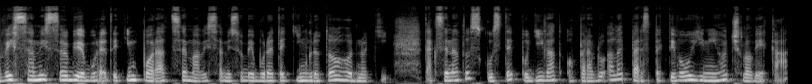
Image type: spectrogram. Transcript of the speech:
vy sami sobě budete tím poradcem a vy sami sobě budete tím, kdo to hodnotí, tak se na to zkuste podívat opravdu ale perspektivou jiného člověka.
